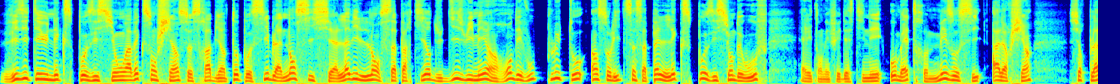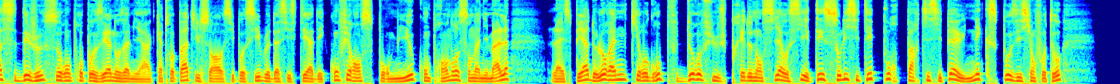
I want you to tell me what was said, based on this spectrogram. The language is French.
Visiter une exposition avec son chien, ce sera bientôt possible à Nancy. La ville lance à partir du 18 mai un rendez-vous plutôt insolite. Ça s'appelle l'exposition de Wouf. Elle est en effet destinée aux maîtres, mais aussi à leurs chiens. Sur place, des jeux seront proposés à nos amis à quatre pattes. Il sera aussi possible d'assister à des conférences pour mieux comprendre son animal. La SPA de Lorraine, qui regroupe deux refuges près de Nancy, a aussi été sollicitée pour participer à une exposition photo.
